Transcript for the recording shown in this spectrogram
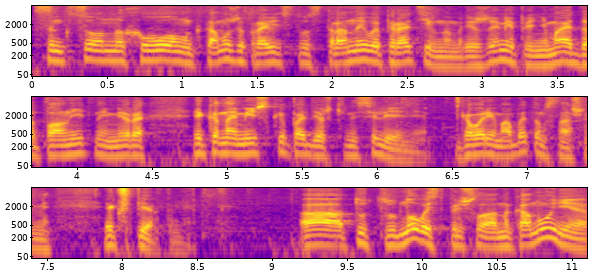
санкционных волн. К тому же правительство страны в оперативном режиме принимает дополнительные меры экономической поддержки населения. Говорим об этом с нашими экспертами. А, тут новость пришла накануне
